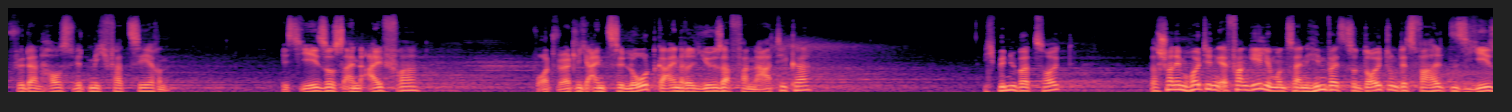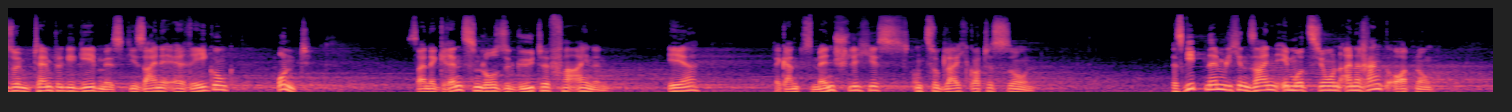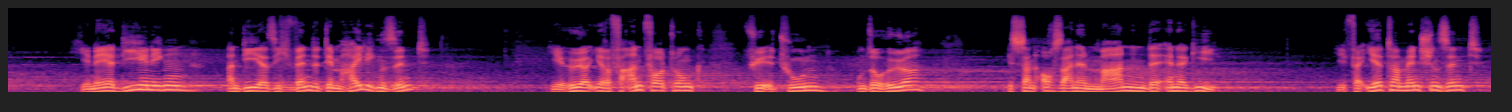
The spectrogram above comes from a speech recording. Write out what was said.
für dein Haus wird mich verzehren. Ist Jesus ein Eiferer, wortwörtlich ein Zelot, gar ein religiöser Fanatiker? Ich bin überzeugt, dass schon im heutigen Evangelium uns ein Hinweis zur Deutung des Verhaltens Jesu im Tempel gegeben ist, die seine Erregung und seine grenzenlose Güte vereinen. Er, der ganz menschlich ist und zugleich Gottes Sohn. Es gibt nämlich in seinen Emotionen eine Rangordnung. Je näher diejenigen, an die er sich wendet, dem Heiligen sind, je höher ihre Verantwortung für ihr Tun, umso höher ist dann auch seine mahnende Energie. Je verirrter Menschen sind,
